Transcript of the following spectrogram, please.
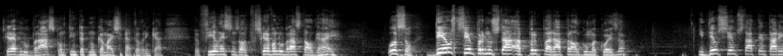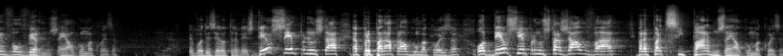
escreve no braço com tinta que nunca mais. Estou a brincar. Filem-se uns escrevam no braço de alguém. Ouçam, Deus sempre nos está a preparar para alguma coisa e Deus sempre está a tentar envolver-nos em alguma coisa. Eu vou dizer outra vez: Deus sempre nos está a preparar para alguma coisa, ou Deus sempre nos está já a levar para participarmos em alguma coisa.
